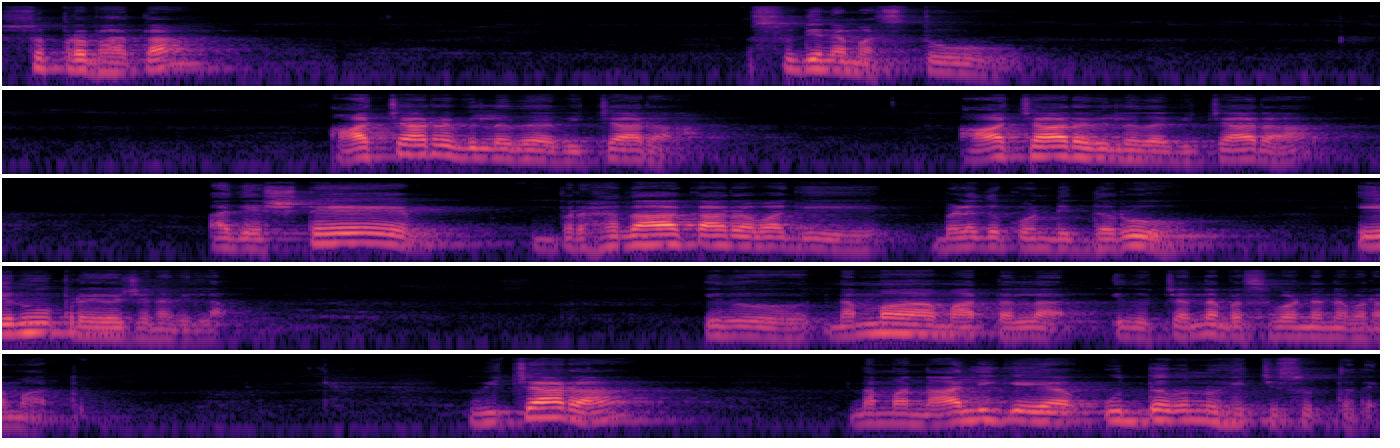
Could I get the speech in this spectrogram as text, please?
ಸುಪ್ರಭಾತ. ಸುದಿನಮಸ್ತು. ಆಚಾರವಿಲ್ಲದ ವಿಚಾರ ಆಚಾರವಿಲ್ಲದ ವಿಚಾರ, ಅದೆಷ್ಟೇ ಬೃಹದಾಕಾರವಾಗಿ ಬೆಳೆದುಕೊಂಡಿದ್ದರೂ ಏನೂ ಪ್ರಯೋಜನವಿಲ್ಲ. ಇದು ನಮ್ಮ ಮಾತಲ್ಲ, ಇದು ಚನ್ನಬಸವಣ್ಣನವರ ಮಾತು. ವಿಚಾರ ನಮ್ಮ ನಾಲಿಗೆಯ ಉದ್ದವನ್ನು ಹೆಚ್ಚಿಸುತ್ತದೆ.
